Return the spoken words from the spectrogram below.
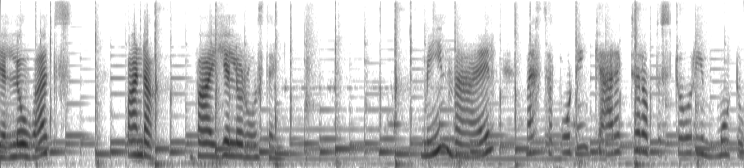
yellow what's panda buy yellow rose then Meanwhile, my supporting character of the story, Motu.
